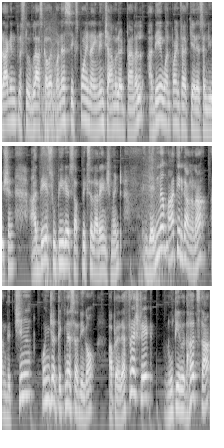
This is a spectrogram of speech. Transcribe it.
ட்ராகன் கிறிஸ்டல் கிளாஸ் கவர் பண்ண six point nine inch AMOLED panel அதே one point five K resolution அதே சுப்பீரியர் சப்பிக்சல் அரேஞ்ச்மெண்ட் இங்கே என்ன மாற்றிருக்காங்கன்னா அந்த சின் கொஞ்சம் திக்னஸ் அதிகம். அப்புறம் ரெஃப்ரெஷ் ரேட் நூற்றி இருபது ஹர்ட்ஸ் தான்.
